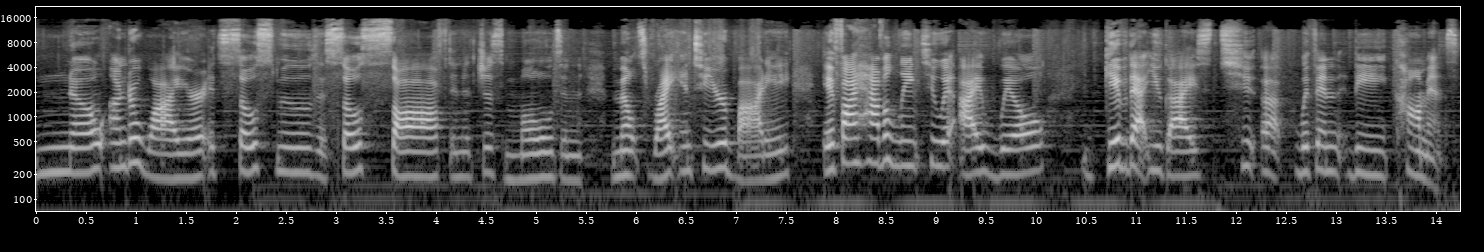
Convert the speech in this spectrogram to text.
no underwire. It's so smooth, it's so soft, and it just molds and melts right into your body. If I have a link to it, I will give that you guys to uh, within the comments.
